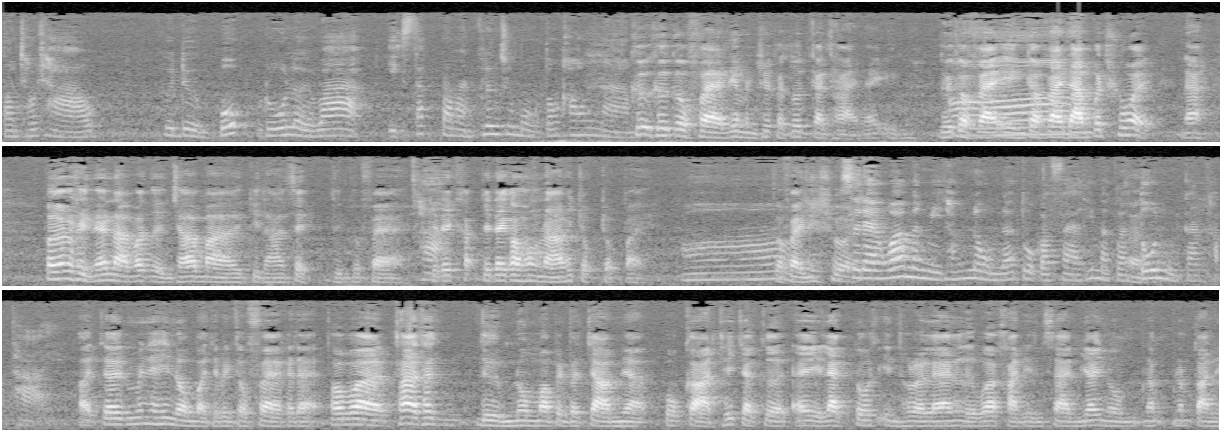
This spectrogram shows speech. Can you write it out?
ตอนเช้าเช้าๆคือดื่มปุ๊บรู้เลยว่าอีกสักประมาณครึ่งชั่วโมงต้องเข้าห้องน้ำคือคือกาแฟเนี่ยมันช่วยกระตุ้นการถ่ายได้เองนะโดยอ๋อกาแฟเองกาแฟดำก็ช่วยนะเพ ราะฉะนั้นก็ถึงแนะนำว่าตื่นเช้ามากินอาหารเสร็จดื่มกาแฟ ค่ะ จะได้เข้าจะได้เข้าห้องน้ำให้จบจบๆไป อ๋อกาแฟนี่ช่วย แสดงว่ามันมีทั้งนมและตัวกาแฟที่มากระตุ้นการขับถ่าย อาจจะไม่ได้ให้นมอาจจะเป็นกาแฟก็ได้ เพราะว่าถ้าถ้าดื่มนมมาเป็นประจำเนี่ยโอกาสที่จะเกิดไอ้แลคโตสอินท l ล r รนหรือว่าขาดเอนไซม์ย่อยนมน้ำน้ำตาลใน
